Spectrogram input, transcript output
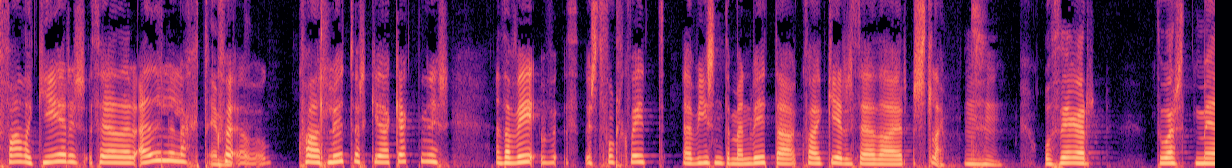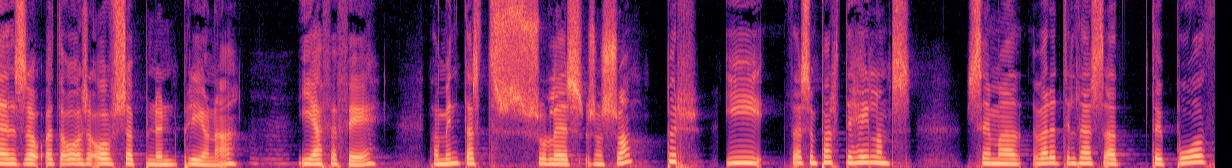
hvað það gerir þegar það er eðlilegt hva, hvaða hlutverki það gegnir. En það vi, vi- veist, fólk veit eða vísindamenn vita hvað það gerir þegar það er slæmt. Og þegar þú ert með þessa, þetta, þessa ofsöfnun príjóna í FFI þá myndast svoleiðis svampur í þessum parti heilans sem að verður til þess að þau bóð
